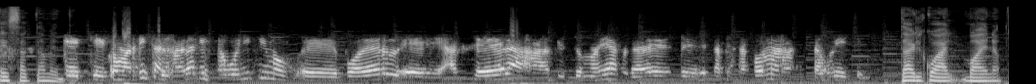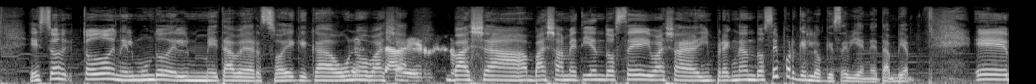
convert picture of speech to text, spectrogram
exactamente Que, que como artista, la verdad que está buenísimo eh, poder eh, acceder a, a criptomonedas a través de, de esta plataforma, está buenísimo. Tal cual. Bueno, eso es todo en el mundo del metaverso, ¿eh? que cada uno vaya, vaya, vaya metiéndose y vaya impregnándose porque es lo que se viene también. Eh,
